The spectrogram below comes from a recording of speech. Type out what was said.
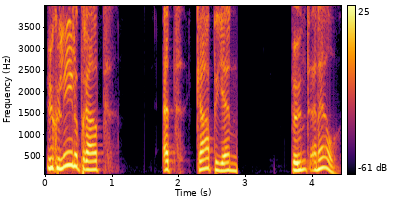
ukulelepraat.kpn.nl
